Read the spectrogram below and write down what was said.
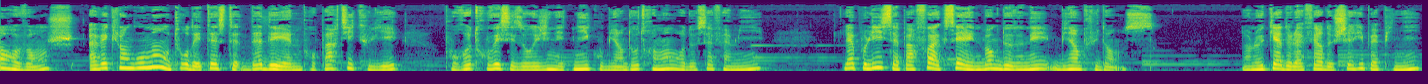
En revanche, avec l'engouement autour des tests d'ADN pour particuliers, pour retrouver ses origines ethniques ou bien d'autres membres de sa famille, la police a parfois accès à une banque de données bien plus dense. Dans le cas de l'affaire de Chéri Papini,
